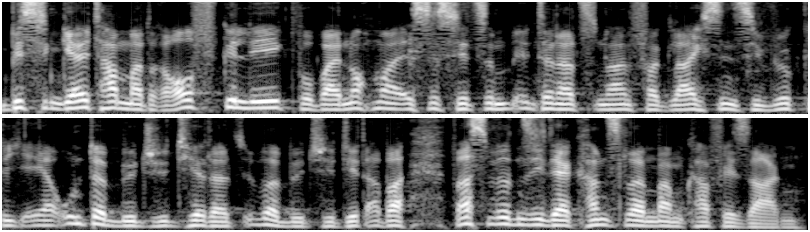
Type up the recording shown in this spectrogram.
Ein bisschen Geld haben wir draufgelegt, wobei nochmal ist es jetzt im internationalen Vergleich, sind Sie wirklich eher unterbudgetiert als überbudgetiert. Aber was würden Sie der Kanzlerin beim Kaffee sagen?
